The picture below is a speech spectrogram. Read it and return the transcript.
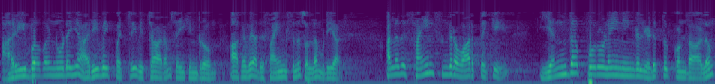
அறிபவனுடைய அறிவை பற்றி விசாரம் செய்கின்றோம். ஆகவே அது சயின்ஸ்னு சொல்ல முடியாது. அல்லது சயின்ஸ்ங்கிற வார்த்தைக்கு எந்த பொருளை நீங்கள் எடுத்துக்கொண்டாலும்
